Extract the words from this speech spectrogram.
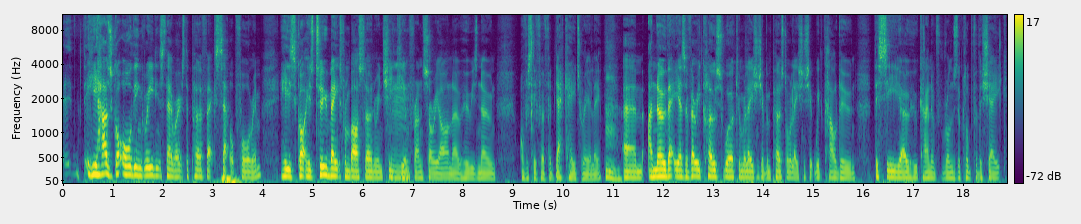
eh, he has got all the ingredients there where it's the perfect setup for him. He's got his two mates from Barcelona in Txiki hmm. and Ferran Soriano, who he's known obviously for, for decades really. Um, I know that he has a very close working relationship and personal relationship with Khaldoon, the CEO who kind of runs the club for the Sheikh.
